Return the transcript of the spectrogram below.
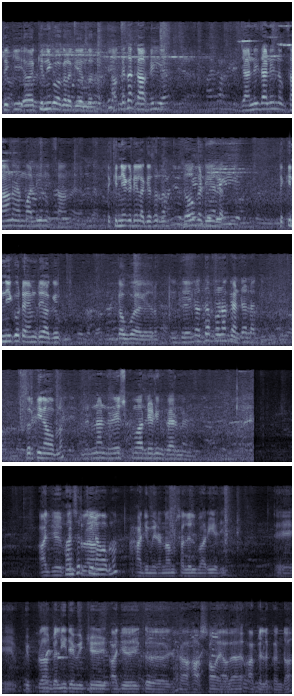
ਤੇ ਕੀ ਅਹ ਕਿੰਨੀ ਕੁ ਅੱਗ ਲੱਗੀ ਅੰਦਰ? ਅੱਗ ਤਾਂ ਕਾਫੀ ਹੈ ਜਾਨੀ ਦਾ ਨਹੀਂ ਨੁਕਸਾਨ ਹੈ ਮਾਲੀ ਨੁਕਸਾਨ ਹੋਇਆ। ਤੇ ਕਿੰਨੀਆਂ ਗੱਡੀਆਂ ਲੱਗੇ ਸਰ ਦੋ ਗੱਡੀਆਂ ਲੱਗੀਆਂ ਤੇ ਕਿੰਨੀ ਕੁ ਟਾਈਮ ਤੇ ਅੱਗ ਕਾਬੂ ਆਇਆ ਗਿਆ ਜਰਾ? ਇਹ ਦੇ ਲਓ ਅੱਧਾ ਪੌਣਾ ਘੰਟਾ ਲੱਗ ਗਿਆ। ਸਰ ਕੀ ਨਾਮ ਆਪਣਾ? ਮੇਰਾ ਨਾਮ ਨਰੇਸ਼ ਕੁਮਾਰ ਲੀਡਿੰਗ ਫਾਇਰਮੈਨ ਹੈ ਅੱਜ ਹਾਂ ਸਰ, ਕੀ ਪਿੱਪਲਾਂ- ਨਾਮ ਆਪਣਾ? ਹਾਂਜੀ ਮੇਰਾ ਨਾਮ ਸਲਿਲ ਬਾਰੀ ਹੈ ਜੀ। ਤੇ ਪਿੱਪਲਾ ਗਲੀ ਦੇ ਵਿੱਚ ਅੱਜ ਇੱਕ ਜਿਹੜਾ ਹਾਦਸਾ ਹੋਇਆ ਵਾ ਅੱਗ ਲੱਗਣ ਦਾ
